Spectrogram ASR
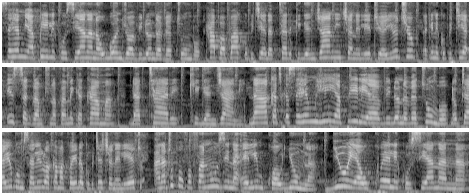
sehemu ya pili kuhusiana na ugonjwa wa vidonda vya tumbo hapa pa kupitia Daktari Kiganjani chaneli yetu ya YouTube, lakini kupitia Instagram tunafahamika kama Daktari Kiganjani. Na katika sehemu hii ya pili ya vidonda vya tumbo, Dkt. Ayubu Msalilwa kama kawaida kupitia chaneli yetu anatupa ufafanuzi na elimu kwa ujumla juu ya ukweli kuhusiana na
